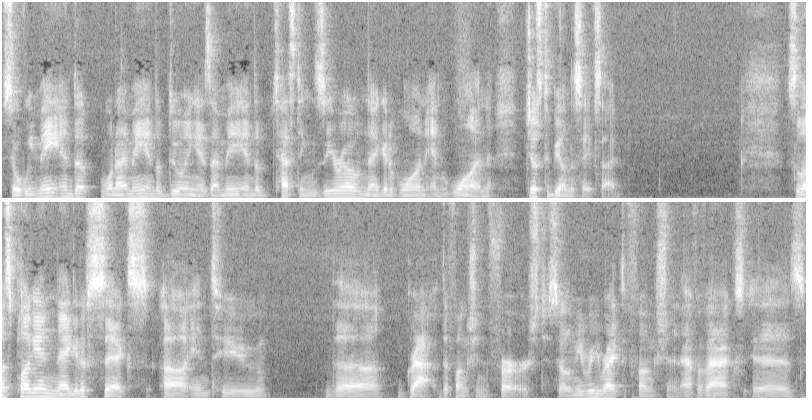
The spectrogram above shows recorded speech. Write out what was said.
So we may end up, what I may end up doing is I may end up testing 0, negative 1, and 1 just to be on the safe side. So let's plug in negative 6 uh, into the graph, the function first. So let me rewrite the function. f of x is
